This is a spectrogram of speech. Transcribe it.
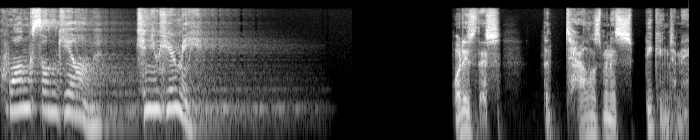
Huang Song-gyong, can you hear me? What is this? The talisman is speaking to me.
